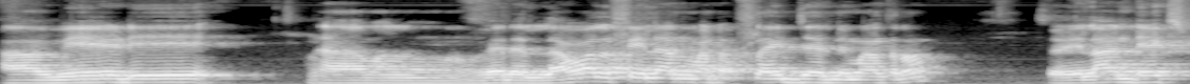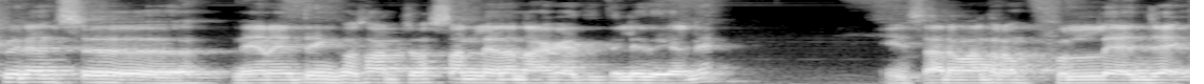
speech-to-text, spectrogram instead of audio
ఆ వేడి మనం వేరే లెవెల్ ఫీల్ అనమాట ఫ్లైట్ జర్నీ మాత్రం. సో ఇలాంటి ఎక్స్పీరియన్స్ నేనైతే ఇంకోసారి చూస్తాను లేదా నాకైతే తెలియదు కానీ ఈసారి మాత్రం ఫుల్ ఎంజాయ్.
